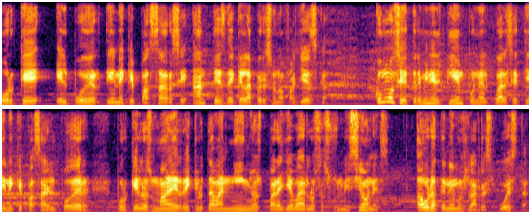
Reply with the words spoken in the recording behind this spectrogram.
por qué el poder tiene que pasarse antes de que la persona fallezca. ¿Cómo se determina el tiempo en el cual se tiene que pasar el poder? ¿Por qué los mares reclutaban niños para llevarlos a sus misiones? Ahora tenemos la respuesta.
